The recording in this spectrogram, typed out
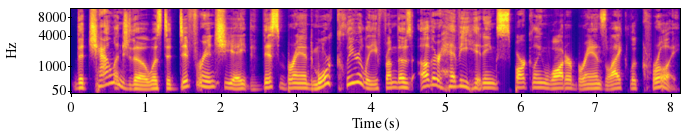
The challenge, though, was to differentiate this brand more clearly from those other heavy hitting sparkling water brands like LaCroix,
